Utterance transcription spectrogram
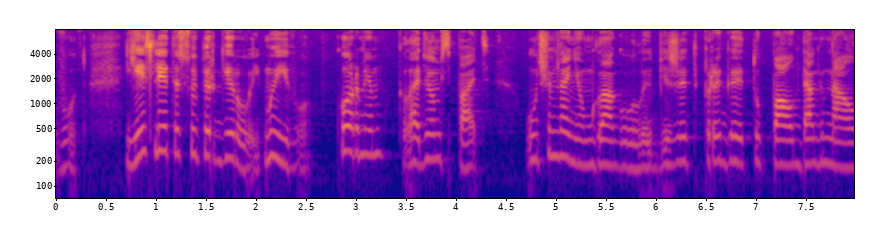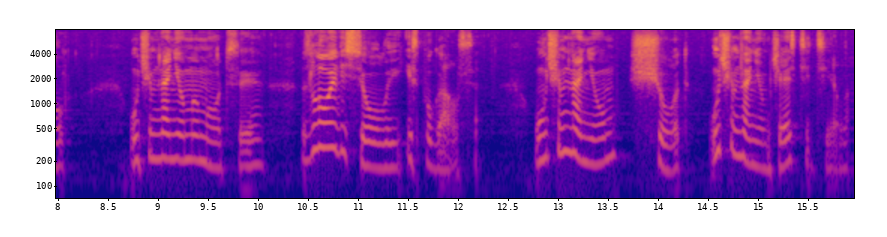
Вот. Если это супергерой, мы его кормим, кладем спать, учим на нем глаголы, бежит, прыгает, упал, догнал, учим на нем эмоции, злой, веселый, испугался, учим на нем счет, учим на нем части тела.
